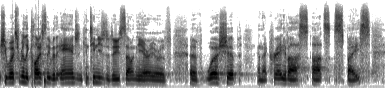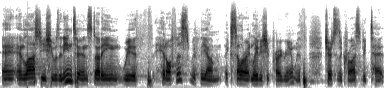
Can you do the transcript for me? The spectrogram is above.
she works really closely with Ange and continues to do so in the area of, of worship and that creative arts, arts space. And, and last year, she was an intern studying with head office with the um, Accelerate Leadership Program with Churches of Christ, Vic And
